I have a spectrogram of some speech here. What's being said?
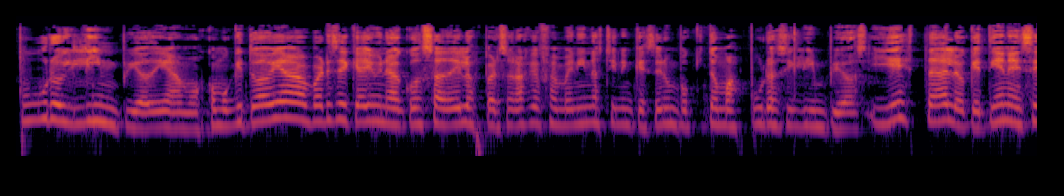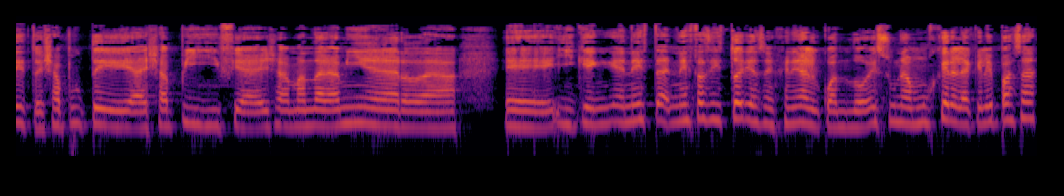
puro y limpio, digamos. Como que todavía me parece que hay una cosa de los personajes femeninos tienen que ser un poquito más puros y limpios. Y esta lo que tiene es esto, ella putea, ella pifia, ella manda la mierda. Eh, y que en, en esta, en estas historias en general, cuando es una mujer a la que le pasa,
